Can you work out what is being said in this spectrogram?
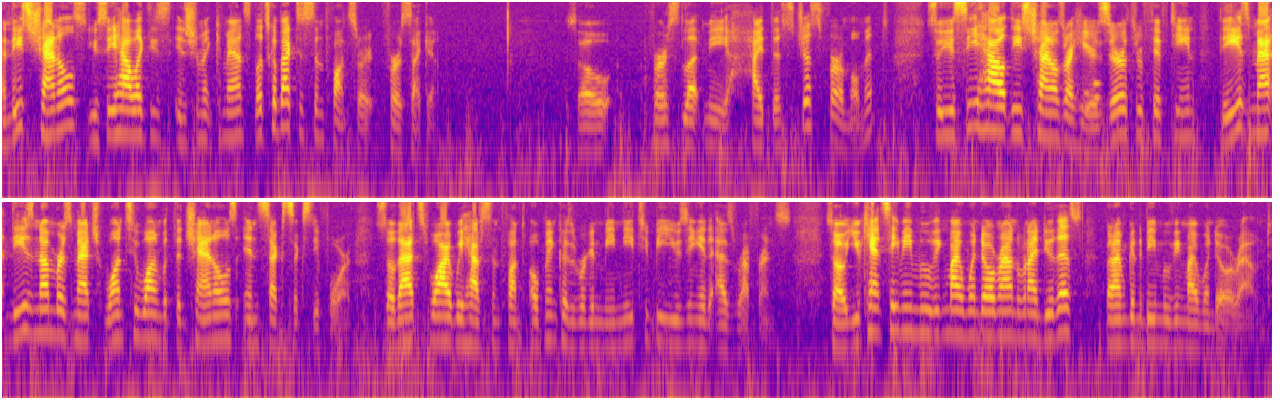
And these channels, you see how like these instrument commands? Let's go back to SynthFont for a second. So first let me hide this just for a moment. So you see how these channels right here, 0 through 15, these these numbers match one to one with the channels in Seq64. So that's why we have SynthFont open because we're going to need to be using it as reference. So you can't see me moving my window around when I do this, but I'm going to be moving my window around.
